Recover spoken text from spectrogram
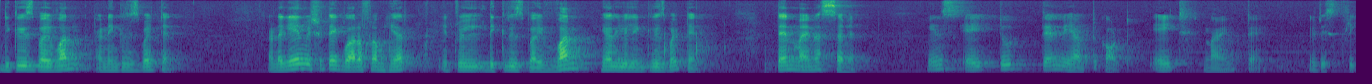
decrease by 1 and increase by 10 and again we should take borrow from here it will decrease by 1 here you will increase by 10 10 minus 7 means 8 to 10 we have to count. 8 9 10 it is 3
